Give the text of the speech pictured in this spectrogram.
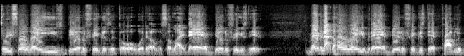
three, four waves builder figures ago or whatever. So like they had builder figures that maybe not the whole wave, but they had builder figures that probably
